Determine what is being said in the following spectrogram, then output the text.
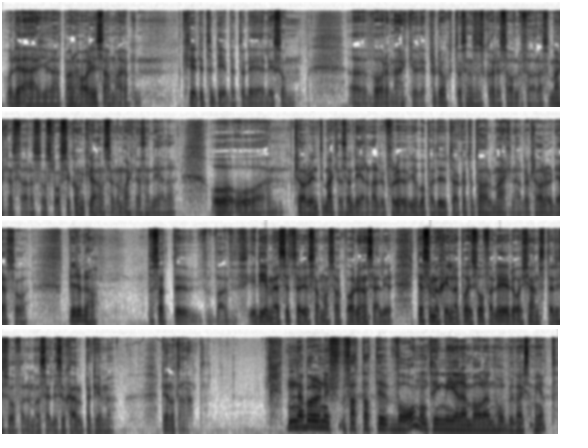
Och det är ju att man har ju samma kredit och debet och det är liksom Eh, varumärke och det är produkt och sen så ska det saluföras och marknadsföras och slåss i konkurrensen och marknadsandelar. Och, och klarar du inte marknadsandelarna då får du jobba på ett utökat totalmarknad och klarar du det så blir det bra. Så att eh, idémässigt så är det ju samma sak vad du än säljer. Det som är skillnad på i så fall, det är då tjänster i så fall när man säljer sig själv per timme. Det är något annat. När började ni fatta att det var någonting mer än bara en hobbyverksamhet?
